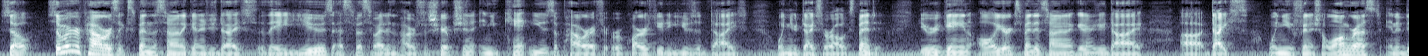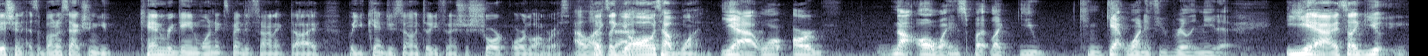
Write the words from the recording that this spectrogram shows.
So, some of your powers expend the psionic energy dice they use as specified in the power's description, and you can't use a power if it requires you to use a dice when your dice are all expended. You regain all your expended psionic energy die uh, dice when you finish a long rest. In addition, as a bonus action, you can regain one expended psionic die, but you can't do so until you finish a short or long rest. I like so it's like that. you always have one. Yeah, or, or not always, but like you can get one if you really need it. Yeah, it's like you.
